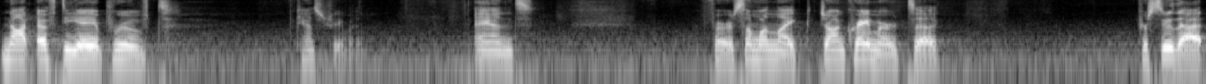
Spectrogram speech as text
not FDA approved cancer treatment. And for someone like John Kramer to pursue that,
